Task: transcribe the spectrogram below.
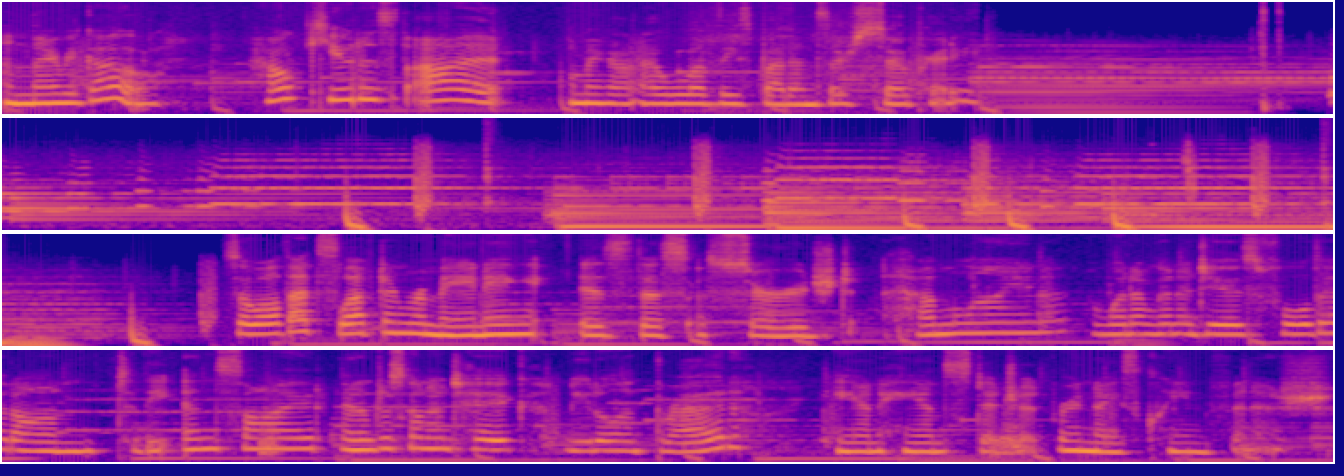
And there we go. How cute is that? Oh my god, I love these buttons. They're so pretty. So all that's left and remaining is this serged hemline. What I'm gonna do is fold it on to the inside and I'm just gonna take needle and thread and hand stitch it for a nice clean finish.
